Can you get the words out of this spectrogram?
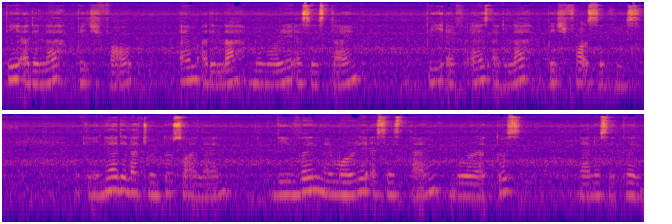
P adalah page fault, M adalah memory access time, PFS adalah page fault service. Okay, ini adalah contoh soalan. Given memory access time 200 nanosecond.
